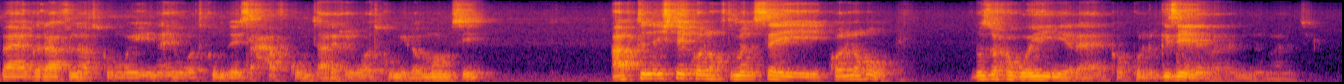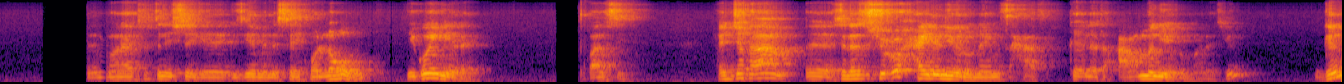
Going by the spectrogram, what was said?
ባዮግራፊ ናትኩም ወይ ናይ ሂወትኩም ዘይፀሓፍኩም ታሪክ ሂወትኩም ኢሎሞም ሲ ኣብቲ ንእሽተይ ከለኹ እቲ መንእሰይ ከለኹ ብዙሕ ጎይ ነረ ኩሉ ግዜ ነበረኒ ማለት እዩ ምክንያቱ ንእሽተይ ግዜ መንእሰይ ከለኹ ይጎይ ነረ ቃልሲ ሕጂ ከዓ ስለዚ ሽዑ ሓይሊ ነይሩ ናይ ምፅሓፍ ክእለት ዓቕሚ ነይሩ ማለት እዩ። ግን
